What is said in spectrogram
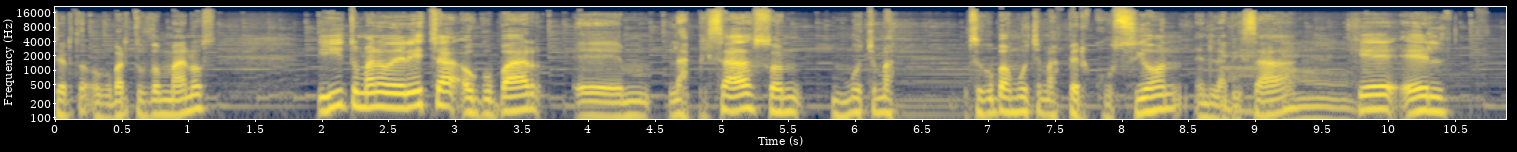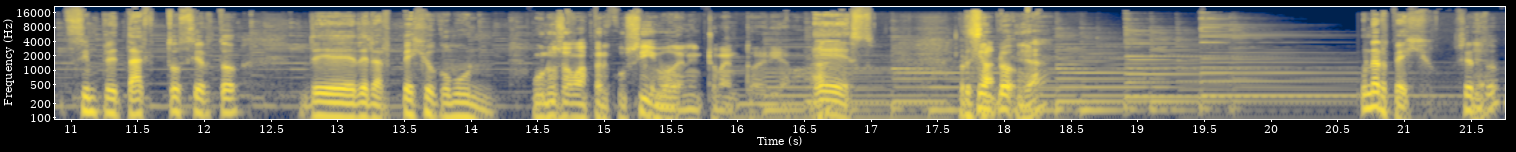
¿cierto? Ocupar tus dos manos y tu mano derecha ocupar eh, las pisadas son mucho más, se ocupa mucha más percusión en la pisada Mm. que el simple tacto, ¿cierto? De- del arpegio común. Un uso más percusivo del instrumento, diríamos. ¿ah? Eso. Por ejemplo, ¿Ya? un arpegio, ¿cierto?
